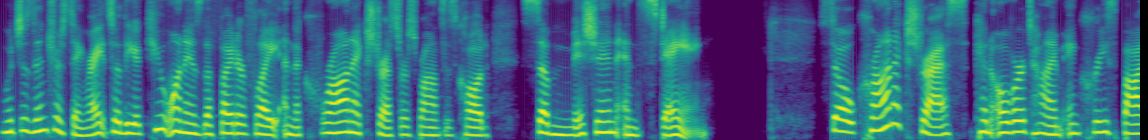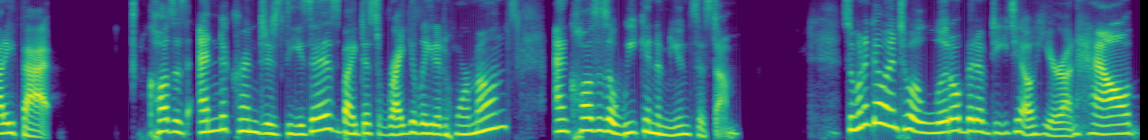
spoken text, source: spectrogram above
which is interesting, right? So, the acute one is the fight or flight, and the chronic stress response is called submission and staying. So, chronic stress can over time increase body fat, causes endocrine diseases by dysregulated hormones, and causes a weakened immune system. So, I want to go into a little bit of detail here on how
